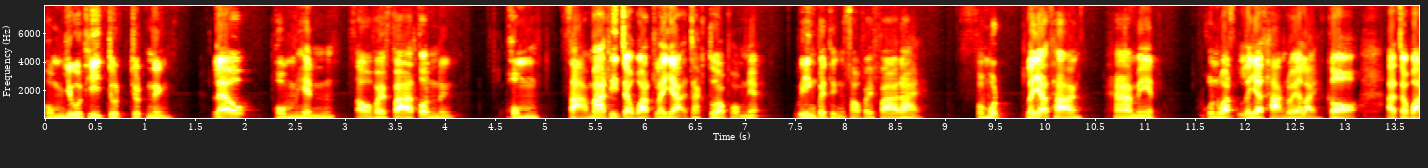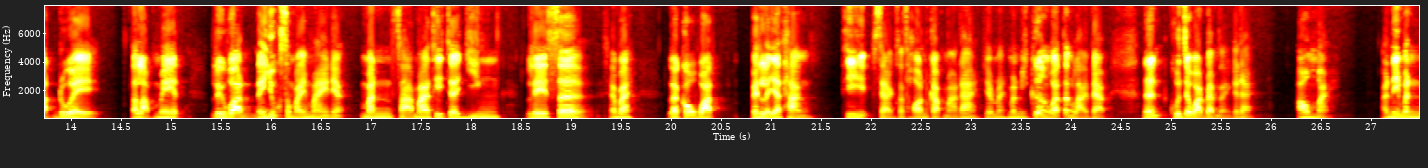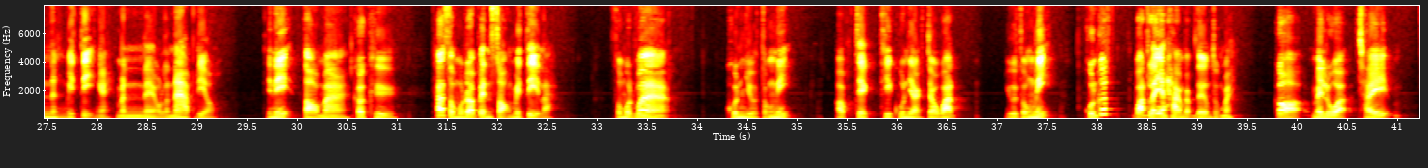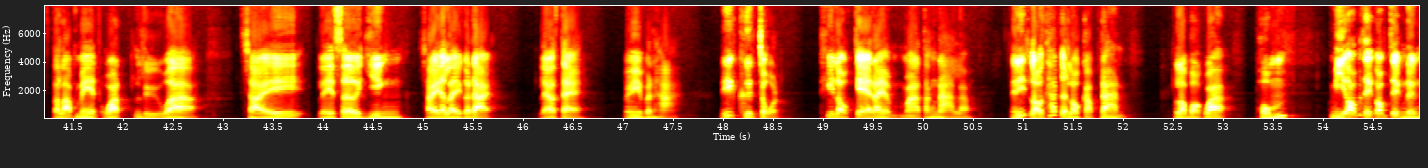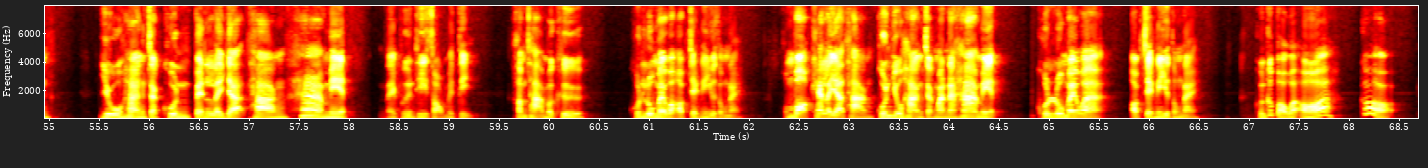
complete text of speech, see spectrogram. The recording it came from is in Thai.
ผมอยู่ที่จุดจุดหนึ่ง แล้วผมเห็นเสาไฟฟ้าต้นหนึ่ง ผมสามารถที่จะวัดระยะจากตัวผมเนี่ย วิ่งไปถึงเสาไฟฟ้าได้ สมมติระยะทาง 5 เมตร คุณวัดระยะทางด้วยอะไร ก็อาจจะวัดด้วยตลับเมตร หรือว่าในยุคสมัยใหม่เนี่ยมันสามารถที่จะยิงเลเซอร์ใช่ไหมแล้วก็วัดเป็นระยะทางที่แสงสะท้อนกลับมาได้ใช่ไหมมันมีเครื่องวัดตั้งหลายแบบนั้นคุณจะวัดแบบไหนก็ได้ เอาใหม่ อันนี้มัน 1 มิติไง มันแนวระนาบเดียว ทีนี้ต่อมาก็คือ ถ้าสมมุติว่าเป็น 2 มิติล่ะ สมมุติว่าคุณอยู่ตรงนี้อ็อบเจกต์ที่คุณอยากจะวัดอยู่ตรงนี้ คุณก็วัดระยะทางแบบเดิมถูกไหมก็ไม่รู้อะใช้ตลับเมตรวัดหรือว่าใช้เลเซอร์ยิง ใช้อะไรก็ได้ แล้วแต่ไม่มีปัญหา นี่คือโจทย์ที่เราแก้ได้มาตั้งนานแล้วทีนี้เราถ้าเกิดเรากลับด้าน เราบอกว่าผมมีอ็อบเจกต์อ็อบเจกต์หนึ่งอยู่ห่างจากคุณเป็นระยะทาง 5 เมตร ในพื้นที่ 2 มิติคำถามก็คือ คุณรู้ไหมว่าอ็อบเจกต์นี้อยู่ตรงไหน ผมบอกแค่ระยะทาง คุณอยู่ห่างจากมันนะ5เมตร คุณรู้ไหมว่าอ็อบเจกต์นี้อยู่ตรงไหน คุณก็บอกว่า อ๋อ ก็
